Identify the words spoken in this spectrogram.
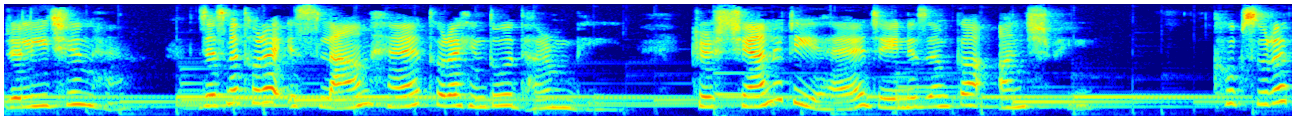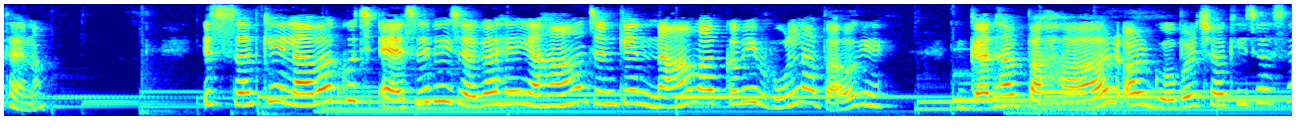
रिलीजन है। जिसमें थोड़ा इस्लाम है, थोड़ा हिंदू धर्म भी। क्रिश्चियनिटी है जैनिज्म का अंश भी। खूबसूरत है ना? इस सब के अलावा कुछ ऐसे भी जगह है यहाँ जिनके नाम आप कभी भूल ना पाओगे। गधा पहाड़ और गोबर चौकी जैसे।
